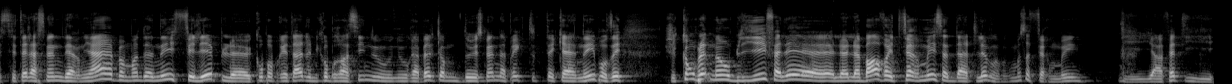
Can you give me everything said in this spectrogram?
C'était la semaine dernière. À un moment donné, Philippe, le copropriétaire de la microbrasserie, nous, nous rappelle comme deux semaines après que tout était canné pour dire J'ai complètement oublié, fallait, euh, le, le bar va être fermé cette date-là. Comment ça fermé? Il- En fait, il-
